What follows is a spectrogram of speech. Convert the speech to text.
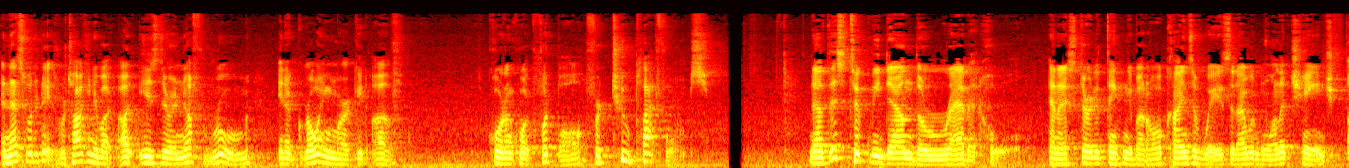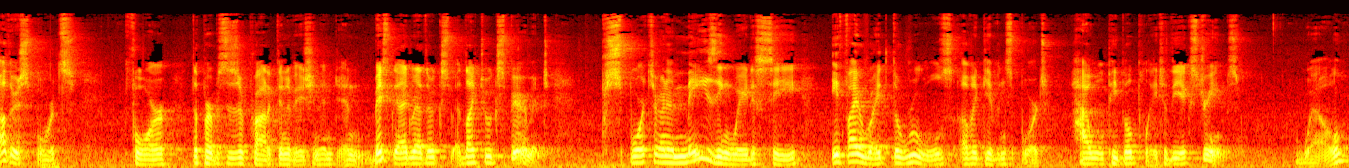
And that's what it is. We're talking about uh, is there enough room in a growing market of quote unquote football for two platforms? Now, this took me down the rabbit hole, and I started thinking about all kinds of ways that I would want to change other sports for the purposes of product innovation. And, and basically, I'd rather I'd like to experiment. Sports are an amazing way to see if I write the rules of a given sport, how will people play to the extremes? Well,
